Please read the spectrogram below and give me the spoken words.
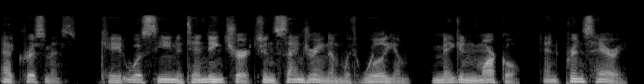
At Christmas, Kate was seen attending church in Sandringham with William, Meghan Markle, and Prince Harry.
